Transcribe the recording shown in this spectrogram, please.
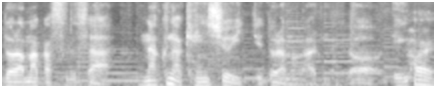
ドラマ化するさ「泣くな研修医」っていうドラマがあるんだけど、はい。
